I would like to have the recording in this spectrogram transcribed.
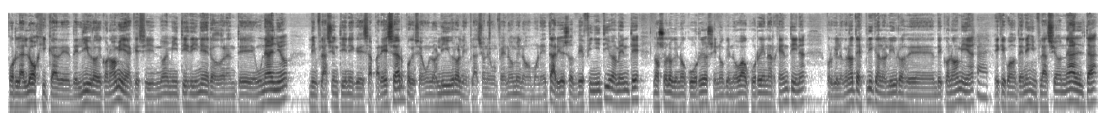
por la lógica del libro de economía, que si no emitís dinero durante un año, la inflación tiene que desaparecer porque según los libros la inflación es un fenómeno monetario. Eso definitivamente no solo que no ocurrió, sino que no va a ocurrir en Argentina, porque lo que no te explican los libros de, economía es que cuando tenés inflación alta,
